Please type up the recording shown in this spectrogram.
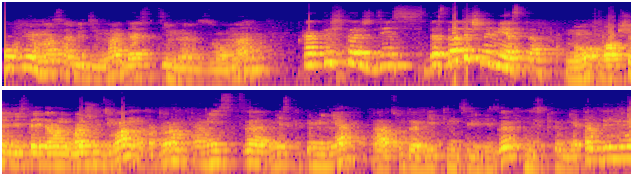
Кухне у нас объединена гостиная зона. Как ты считаешь, здесь достаточно места? Ну, вообще здесь стоит довольно большой диван, на котором поместится несколько меня, а отсюда вид на телевизор, несколько метров до него.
